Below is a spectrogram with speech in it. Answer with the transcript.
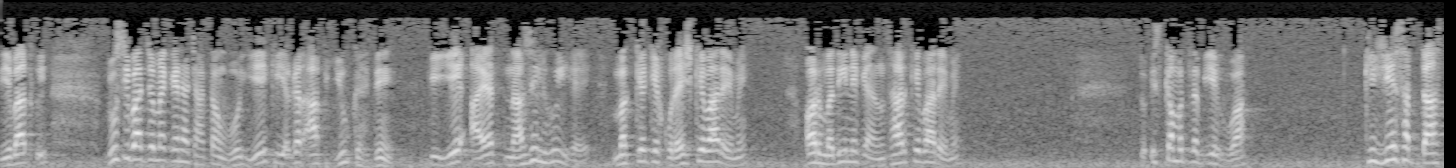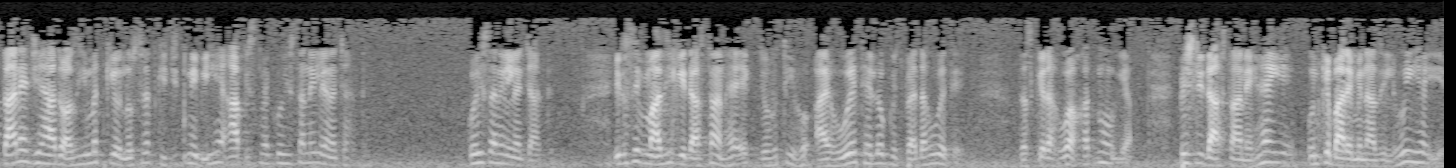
یہ بات ہوئی. دوسری بات جو میں کہنا چاہتا ہوں وہ یہ کہ اگر آپ یوں کہہ دیں کہ یہ آیت نازل ہوئی ہے مکے کے قریش کے بارے میں اور مدینے کے انصار کے بارے میں، تو اس کا مطلب یہ ہوا کہ یہ سب داستانیں جہاد و عظیمت کی اور نصرت کی جتنی بھی ہیں، آپ اس میں کوئی حصہ نہیں لینا چاہتے۔ کوئی حصہ نہیں لینا چاہتے۔ یہ تو صرف ماضی کی داستان ہے، ایک جو ہوتی ہو، آئے ہوئے تھے لوگ، کچھ پیدا ہوئے تھے۔ تذکرہ ہوا، ختم ہو گیا۔ پچھلی داستانیں ہیں یہ، ان کے بارے میں نازل ہوئی ہے یہ۔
